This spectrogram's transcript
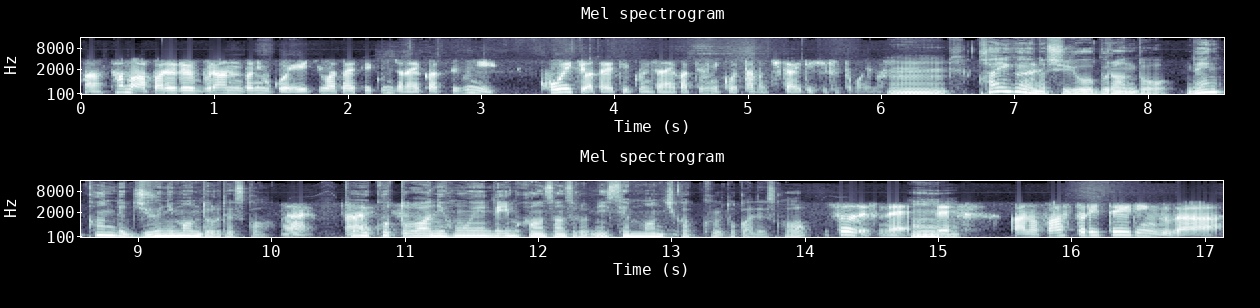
あの他のアパレルブランドにもこう影響を与えていくんじゃないかというふうに公益を与えていくんじゃないかというふうに、これ、多分期待できると思います。海外の主要ブランド、年間で12万ドルですか？はい。ということは、日本円で今換算すると2000万近くとかですか？そうですね。うん、であのファーストリテイリングが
